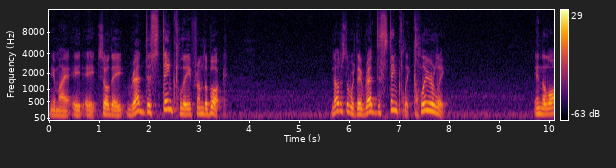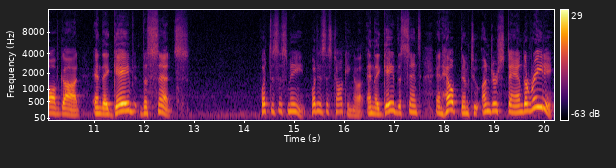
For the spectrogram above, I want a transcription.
Nehemiah 8 8. So they read distinctly from the book. Notice the words. They read distinctly, clearly in the law of God, and they gave the sense. What does this mean? What is this talking about? And they gave the sense and helped them to understand the reading.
